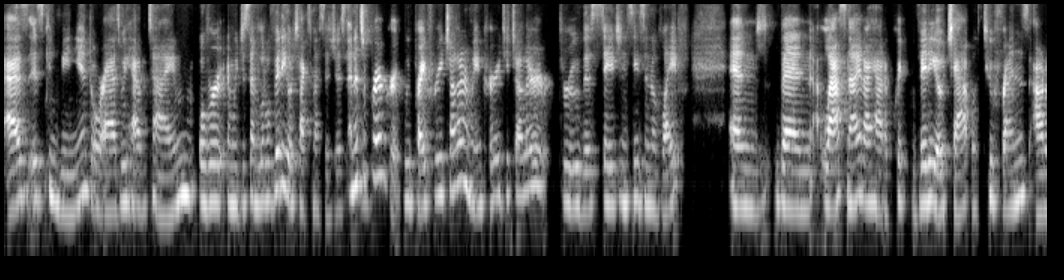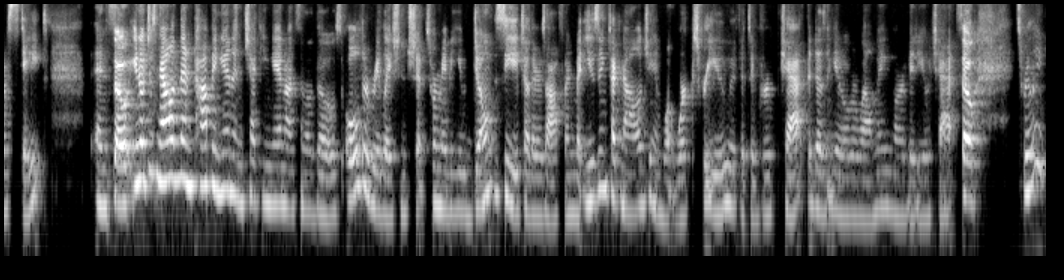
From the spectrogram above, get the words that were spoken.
as is convenient or as we have time over and we just send little video text messages. And it's a prayer group. We pray for each other and we encourage each other through this stage and season of life. And then last night i had a quick video chat with two friends out of state and so, you know, just now and then popping in and checking in on some of those older relationships where maybe you don't see each other as often, but using technology and what works for you, if it's a group chat that doesn't get overwhelming or a video chat. So it's really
